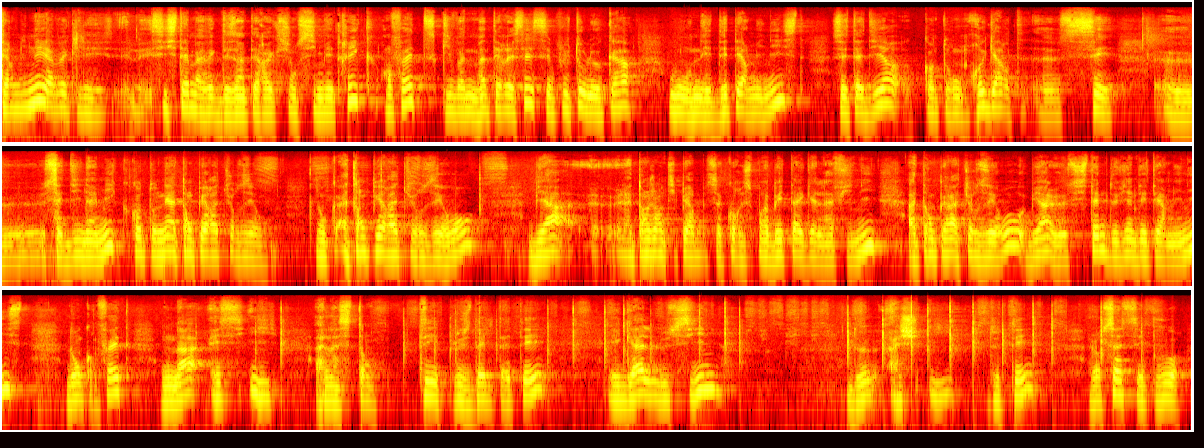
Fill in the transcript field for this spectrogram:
terminer avec les, systèmes avec des interactions symétriques, en fait, ce qui va m'intéresser, c'est plutôt le cas où on est déterministe, c'est-à-dire quand on regarde euh, euh, cette dynamique quand on est à température zéro. Donc à température zéro, eh bien, euh, la tangente hyperbolique, ça correspond à bêta égale l'infini. À température zéro, eh bien, le système devient déterministe. Donc en fait, on a SI à l'instant t plus delta t égale le signe de HI de t. Alors ça, c'est pour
